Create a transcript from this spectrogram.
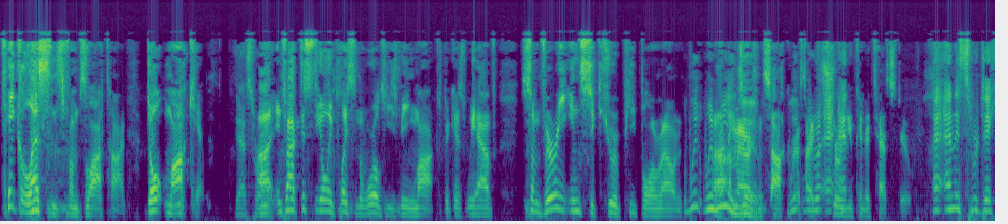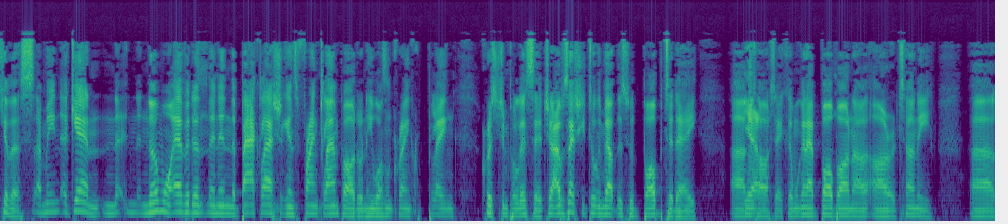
Take lessons from Zlatan. Don't mock him. That's uh, right. Uh, in fact, this is the only place in the world he's being mocked because we have some very insecure people around we, we really uh, American do. soccer, we, we, I'm sure and, you can attest to. And it's ridiculous. I mean, again, n- no more evident than in the backlash against Frank Lampard when he wasn't playing Christian Pulisic. I was actually talking about this with Bob today uh, yeah. Kartik, and we're going to have Bob on, our, our attorney, uh,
